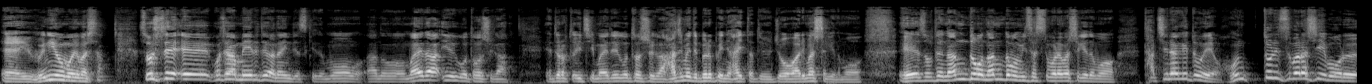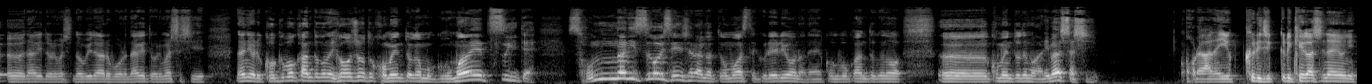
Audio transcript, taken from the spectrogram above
えー、いうふうに思いました。そして、えー、こちらメールではないんですけども、あの、前田優吾投手が、ドラフト1位前田優吾投手が初めてブルペンに入ったという情報ありましたけども、えー、そして何度も何度も見させてもらいましたけども、立ち投げとえ、本当に素晴らしいボール、投げておりまして、伸びのあるボール投げておりましたし、何より国防保監督の表情とコメントがもう5万円すぎて、そんなにすごい選手なんだって思わせてくれるようなね、小久保監督の、コメントでもありましたし、これはね、ゆっくりじっくり怪我しないように、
